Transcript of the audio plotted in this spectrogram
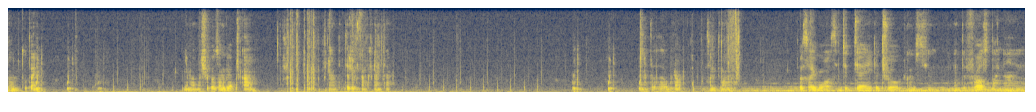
Mamy tutaj? Nie ma naszego zombiaczka. A, to też jest zamknięte. No to dobra. Co my tu mamy? Because I was in the day that road consumed me, and the frost by night,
